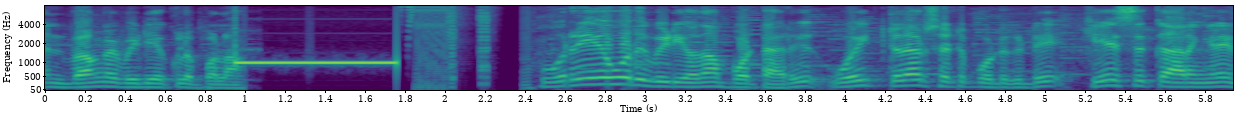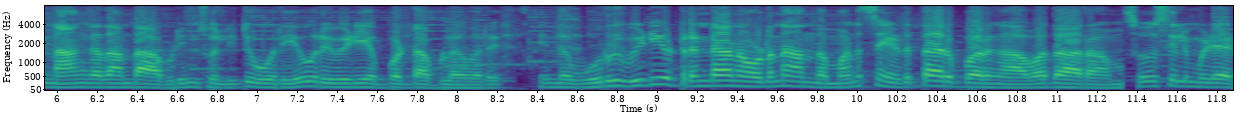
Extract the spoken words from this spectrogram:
அண்ட் வாங்க வீடியோக்குள்ள போலாம். ஒரே ஒரு வீடியோ தான் போட்டாரு. ஒயிட் கலர் ஷர்ட் போட்டுக்கிட்டு கேஸுக்காரங்களே நாங்க தான்டா அப்படின்னு சொல்லிட்டு ஒரே ஒரு வீடியோ போட்டாப்ல அவர். இந்த ஒரு வீடியோ ட்ரெண்ட் ஆன உடனே அந்த மனுஷன் எடுத்தாரு பாருங்க அவதாரம். சோசியல் மீடியா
